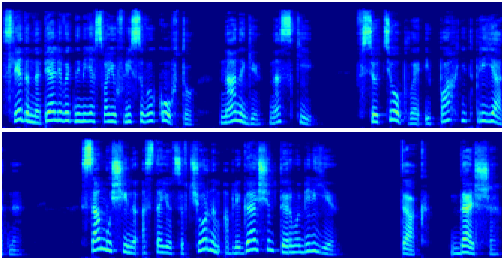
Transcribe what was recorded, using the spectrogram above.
Следом напяливает на меня свою флисовую кофту, на ноги – носки. Все теплое и пахнет приятно. Сам мужчина остается в черном облегающем термобелье. Так, дальше.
